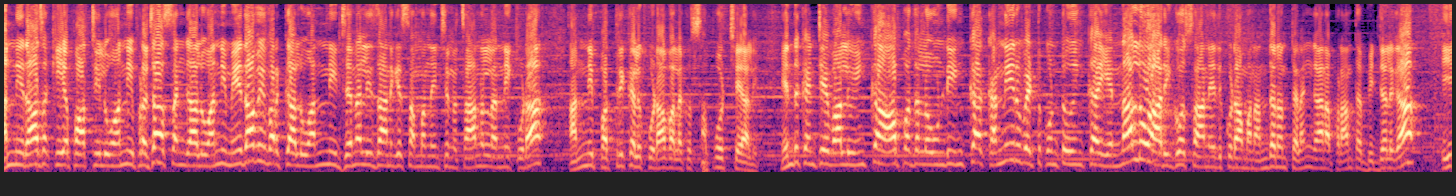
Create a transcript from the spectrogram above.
అన్ని రాజకీయ పార్టీలు అన్ని ప్రజా సంఘాలు అన్ని మేధావి వర్గాలు అన్ని జర్నలిజానికి సంబంధించిన ఛానల్ అన్ని కూడా అన్ని పత్రికలు కూడా వాళ్ళకు సపోర్ట్ చేయాలి. ఎందుకంటే వాళ్ళు ఇంకా ఆపదలో ఉండి ఇంకా కన్నీరు పెట్టుకుంటూ ఇంకా ఎన్నాళ్ళు ఆ రిగోస అనేది కూడా మనందరం తెలంగాణ ప్రాంత బిడ్డలుగా ఈ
